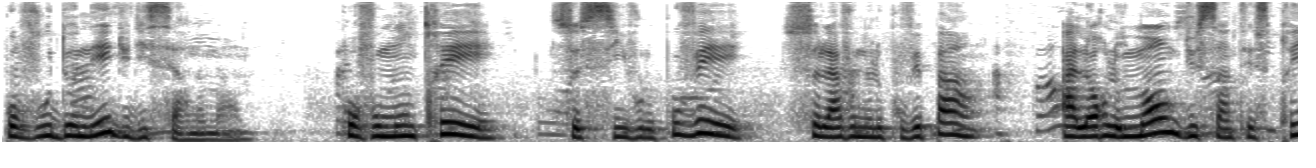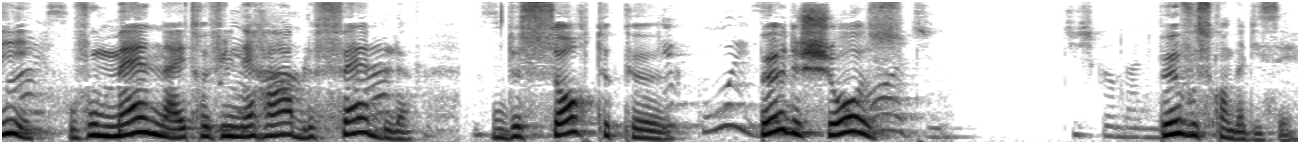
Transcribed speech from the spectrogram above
pour vous donner du discernement, pour vous montrer ceci vous le pouvez, cela vous ne le pouvez pas. Alors le manque du Saint-Esprit vous mène à être vulnérable, faible, de sorte que peu de choses peut vous scandaliser.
